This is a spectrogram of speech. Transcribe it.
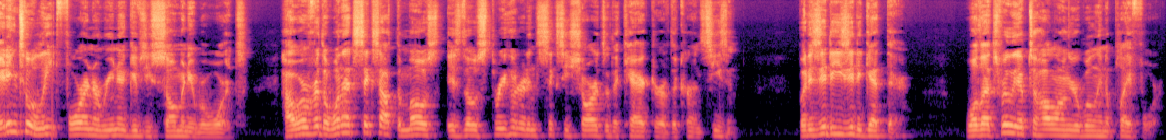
Getting to Elite Four in Arena gives you so many rewards. However, the one that sticks out the most is those 360 shards of the character of the current season. But is it easy to get there? Well, that's really up to how long you're willing to play for.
